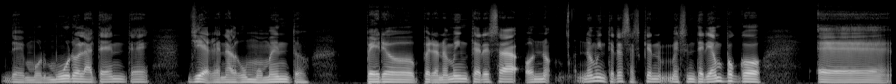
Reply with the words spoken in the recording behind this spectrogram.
de murmuro latente llegue en algún momento. Pero, pero no me interesa, o no, no me interesa, es que me sentiría un poco eh,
